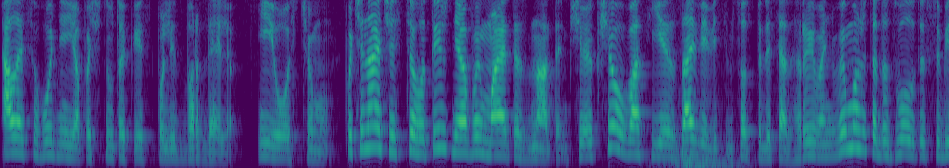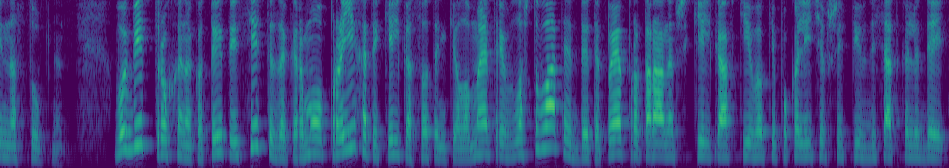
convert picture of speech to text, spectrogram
Але сьогодні я почну таки з політборделю. І ось чому. Починаючи з цього тижня, ви маєте знати, що якщо у вас є зайві 850 гривень, ви можете дозволити собі наступне: в обід трохи накотити, сісти за кермо, проїхати кілька сотень кілометрів, влаштувати ДТП, протаранивши кілька автівок і покалічивши півдесятка людей,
